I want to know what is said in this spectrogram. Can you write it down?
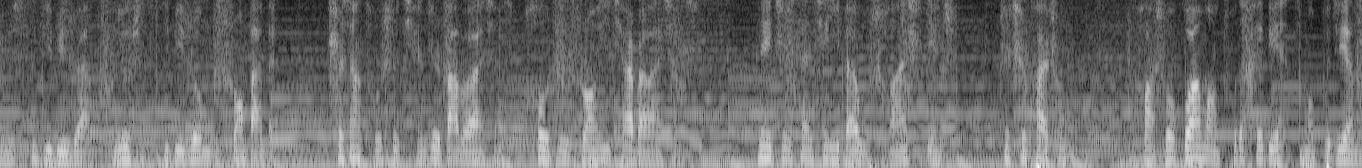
与 4GB RAM 和 64GB ROM 的双版本。摄像头是前置800万像素，后置双1200万像素，内置3150毫安时电池，支持快充。话说官网图的黑边怎么不见了？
